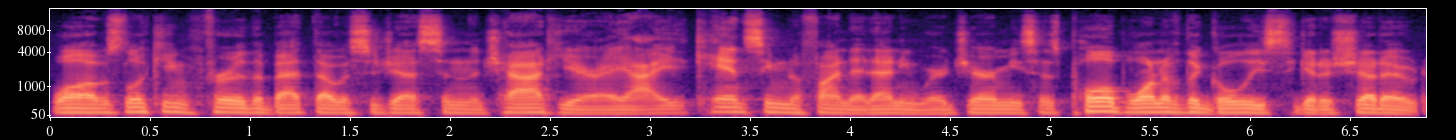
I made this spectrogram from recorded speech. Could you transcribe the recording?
Well, I was looking for the bet that was suggested in the chat here. I, I can't seem to find it anywhere. Jeremy says pull up one of the goalies to get a shutout.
